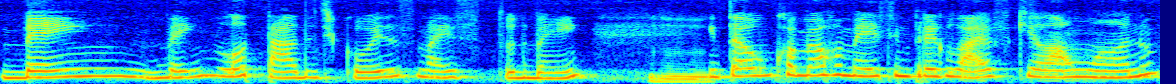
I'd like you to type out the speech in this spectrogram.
bem, bem lotado de coisas, mas tudo bem. Hum. Então, como eu arrumei esse emprego lá, eu fiquei lá um ano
